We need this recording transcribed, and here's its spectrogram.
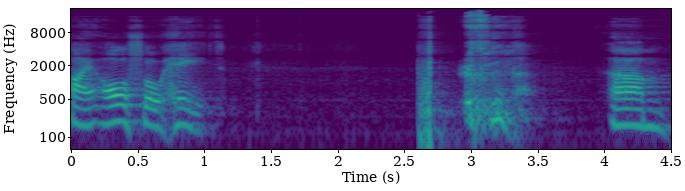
I also hate. um,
